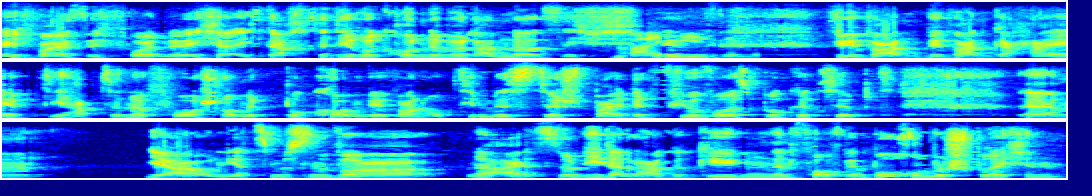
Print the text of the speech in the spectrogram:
ich weiß nicht, Freunde. Ich, ich dachte, die Rückrunde wird anders. Ich, wir, wir, waren, wir waren gehypt, ihr habt es in der Vorschau mitbekommen, wir waren optimistisch, beide für Wolfsburg getippt. Ähm, ja, und jetzt müssen wir eine 1-0-Niederlage gegen den VfL Bochum besprechen.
